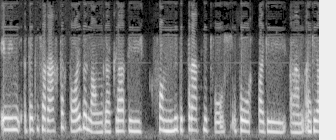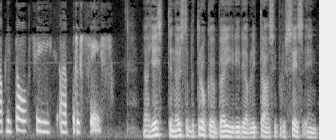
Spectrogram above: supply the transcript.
en dit is regtig baie belangrik dat die familie betrek moet word by die ehm um, rehabilitasie uh, proses. Ja, jy's ten nouste betrokke by hierdie rehabilitasie proses en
